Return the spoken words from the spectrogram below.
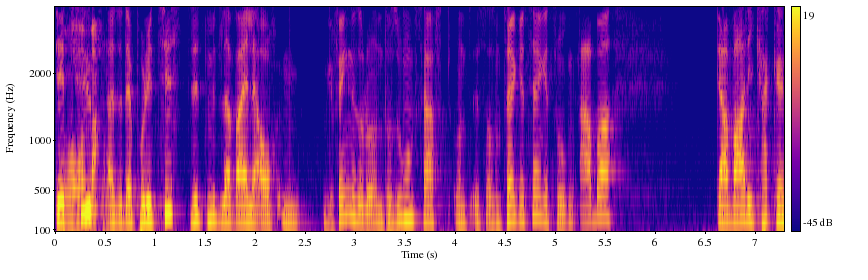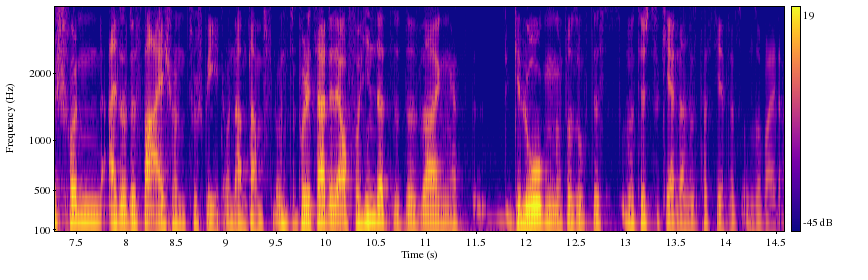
der Typ, also der Polizist sitzt mittlerweile auch im Gefängnis oder Untersuchungshaft und ist aus dem Verkehr gezogen, aber da war die Kacke schon, also das war eigentlich schon zu spät und am Dampfen. Und die Polizei hat ja auch verhindert, sozusagen, hat gelogen und versucht, das unter den Tisch zu kehren, dass es passiert ist und so weiter.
